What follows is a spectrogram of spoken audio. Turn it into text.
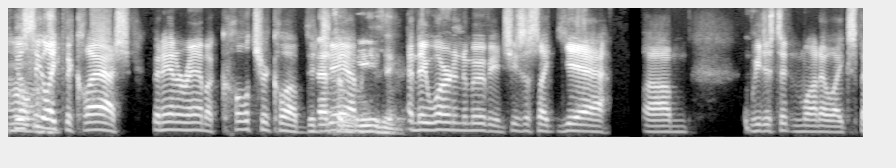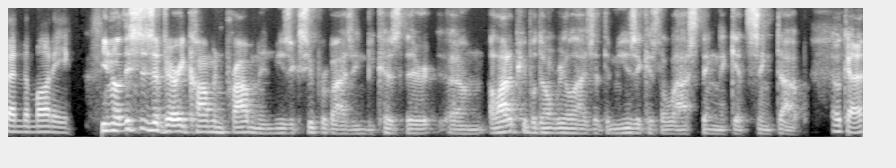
You'll Oh, see like the Clash, Bananarama, Culture Club, the that's Jam, amazing. and they weren't in the movie. And she's just like, yeah, um, we just didn't want to like spend the money. You know, this is a very common problem in music supervising because there um, a lot of people don't realize that the music is the last thing that gets synced up. Okay.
